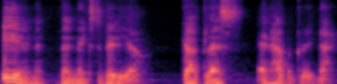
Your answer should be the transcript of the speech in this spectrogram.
in the next video. God bless and have a great night.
